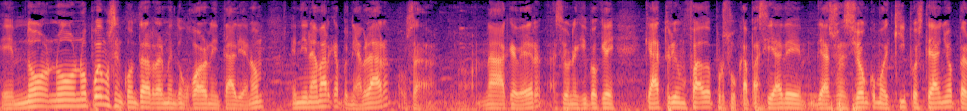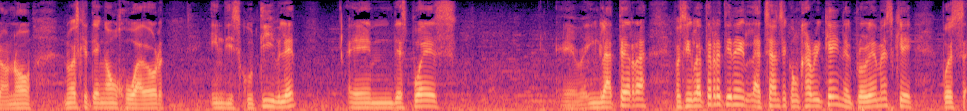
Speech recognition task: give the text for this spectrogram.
Eh, no, no, no podemos encontrar realmente un jugador en Italia, ¿no? En Dinamarca, pues ni hablar, o sea, no, nada que ver. Ha sido un equipo que, que ha triunfado por su capacidad de, de, asociación como equipo este año, pero no, no es que tenga un jugador indiscutible. Eh, después, eh, Inglaterra, pues Inglaterra tiene la chance con Harry Kane. El problema es que, pues,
